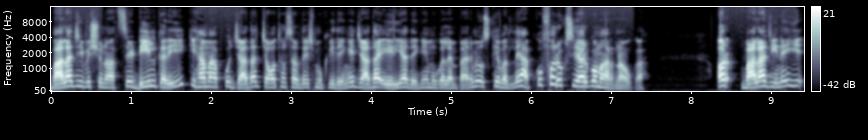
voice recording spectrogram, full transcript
बालाजी विश्वनाथ से डील करी कि हम आपको ज़्यादा चौथ और सरदेश मुखी देंगे, ज़्यादा एरिया देंगे मुगल एम्पायर में, उसके बदले आपको फरुख शियार को मारना होगा। और बालाजी ने ये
